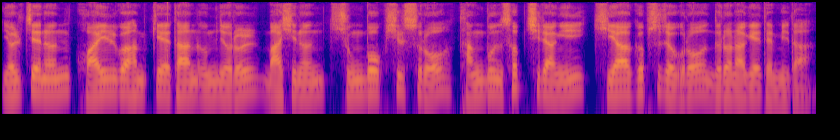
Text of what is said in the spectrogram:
열째는 과일과 함께 단 음료를 마시는 중복 실수로 당분 섭취량이 기하급수적으로 늘어나게 됩니다.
